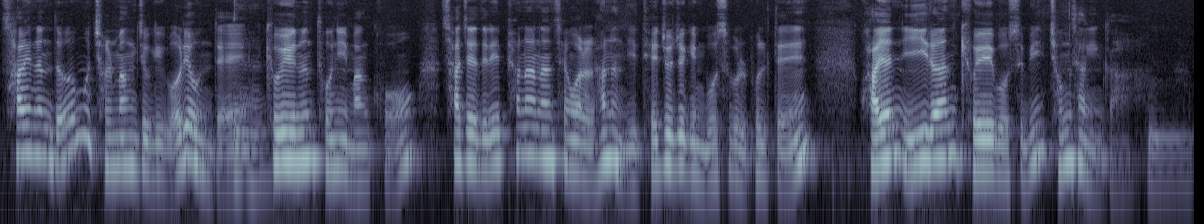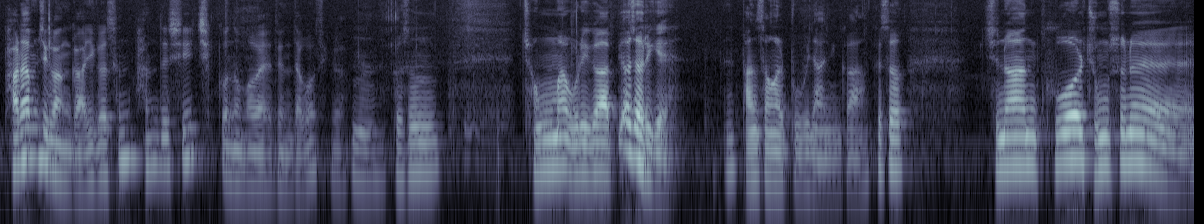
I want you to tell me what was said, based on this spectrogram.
사회는 너무 절망적이고 어려운데 네. 교회는 돈이 많고 사제들이 편안한 생활을 하는 이 대조적인 모습을 볼 때 과연 이러한 교회의 모습이 정상인가 바람직한가 이것은 반드시 짚고 넘어가야 된다고 생각합니다. 음, 그것은 정말 우리가 뼈저리게 반성할 부분이 아닌가. 그래서 지난 9월 중순에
